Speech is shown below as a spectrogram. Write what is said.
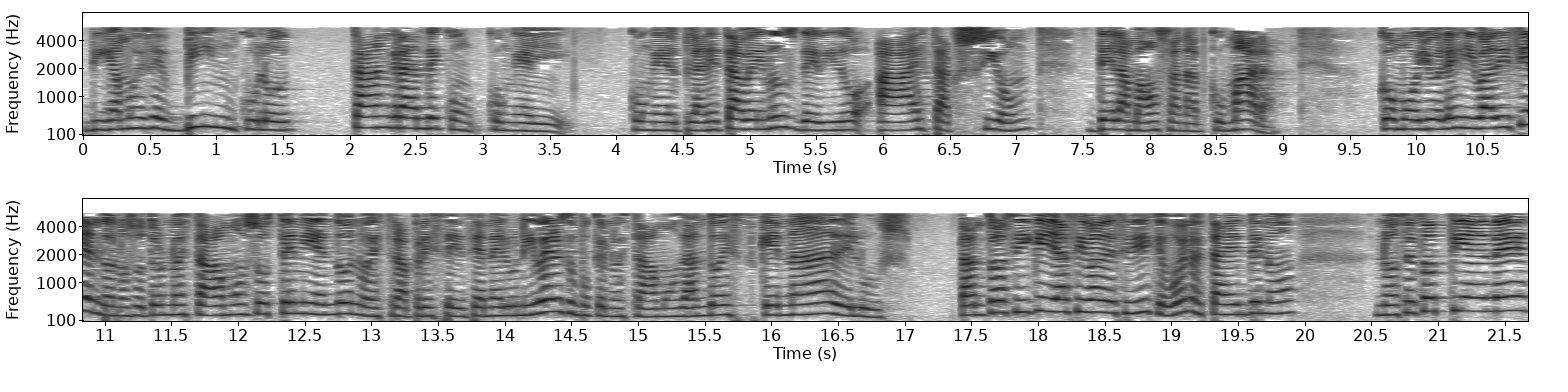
digamos, ese vínculo tan grande con, con, el, con el planeta Venus debido a esta acción del amado Sanat Kumara. Como yo les iba diciendo, nosotros no estábamos sosteniendo nuestra presencia en el universo porque no estábamos dando es que nada de luz. Tanto así que ya se iba a decidir que, bueno, esta gente no, no se sostiene,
